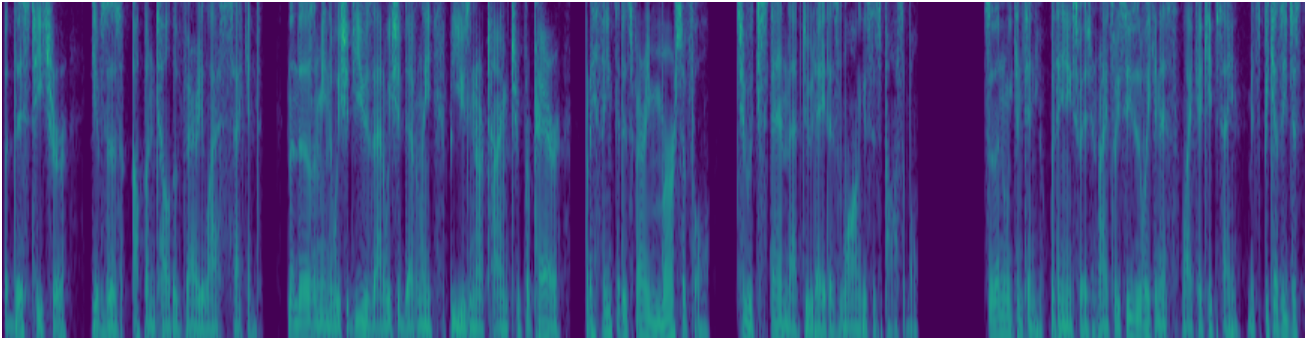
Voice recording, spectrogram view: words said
but this teacher gives us up until the very last second. And that doesn't mean that we should use that. We should definitely be using our time to prepare, but I think that it's very merciful to extend that due date as long as is possible. So then we continue with Enoch's vision, right? So he sees the wickedness, like I keep saying. It's because he just,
